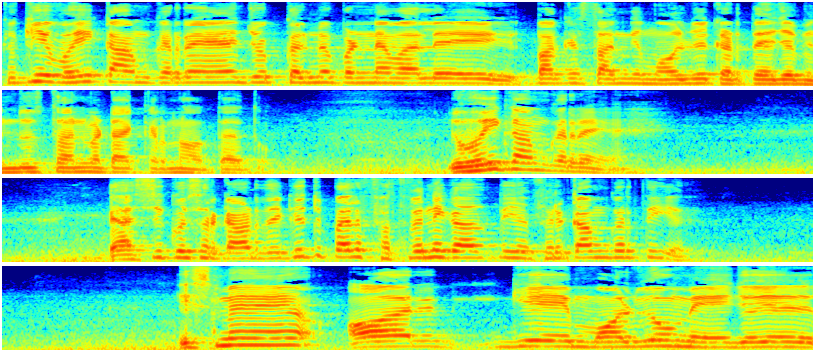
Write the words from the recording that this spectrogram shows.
क्योंकि ये वही काम कर रहे हैं जो कल में पढ़ने वाले पाकिस्तान के मौलवी करते हैं, जब हिंदुस्तान में अटैक करना होता है तो। जो वही काम कर रहे हैं। ऐसी कोई सरकार देखिए जो पहले फतवे निकालती है, फिर काम करती है? इसमें और ये मौलवियों में जो ये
